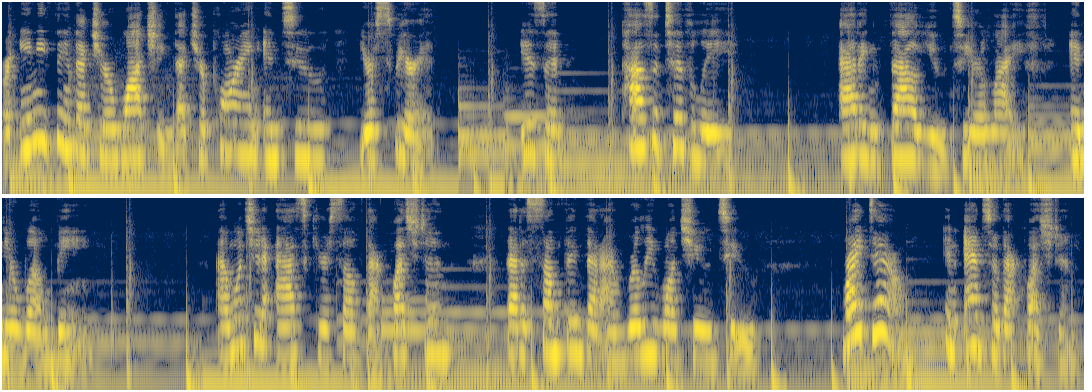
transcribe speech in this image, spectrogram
or anything that you're watching, that you're pouring into your spirit, is it positively adding value to your life and your well being? I want you to ask yourself that question. That is something that I really want you to write down and answer that question.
